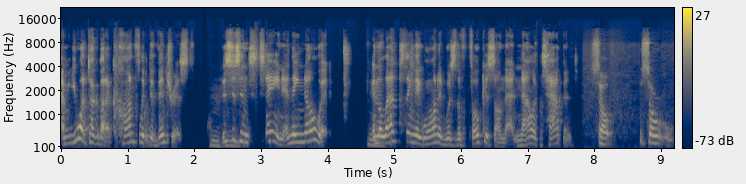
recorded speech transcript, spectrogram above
I mean, you want to talk about a conflict of interest. Mm-hmm. This is insane, and they know it. Yeah. And the last thing they wanted was the focus on that. Now it's happened. So, so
